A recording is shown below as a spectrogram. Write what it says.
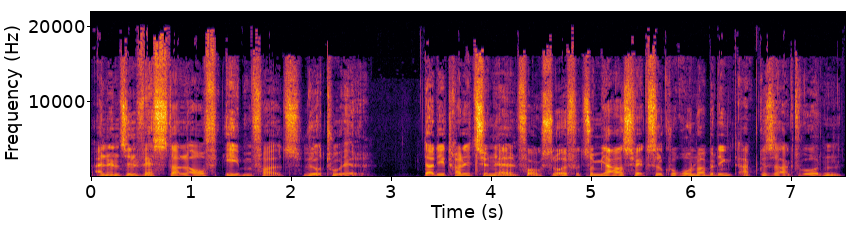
einen Silvesterlauf ebenfalls virtuell. Da die traditionellen Volksläufe zum Jahreswechsel Corona-bedingt abgesagt wurden,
